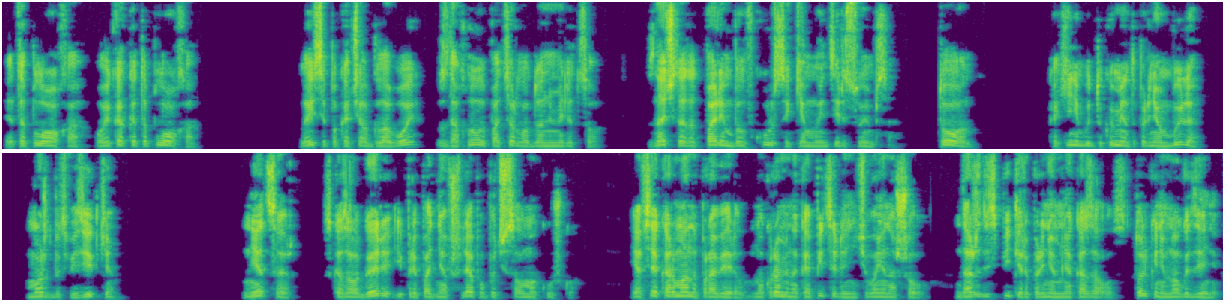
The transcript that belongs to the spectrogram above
«Это плохо. Ой, как это плохо!» Лейси покачал головой, вздохнул и потер ладонями лицо. «Значит, этот парень был в курсе, кем мы интересуемся. Кто он? Какие-нибудь документы при нем были? Может быть, визитки?» «Нет, сэр», – сказал Гэри и, приподняв шляпу, почесал макушку. «Я все карманы проверил, но кроме накопителя ничего не нашел. Даже диспикера при нем не оказалось, только немного денег.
